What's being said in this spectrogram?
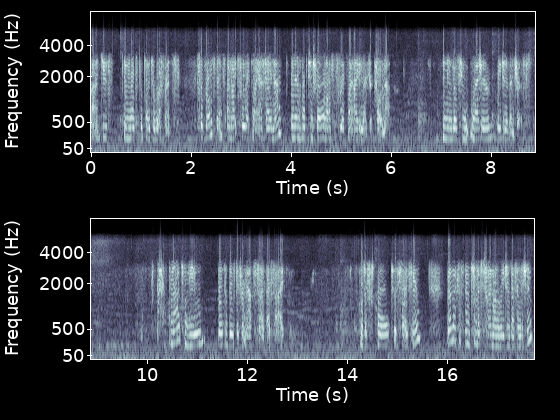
uh, use you know, multiple points of reference. So for instance, I might select my FA map and then hold control and also select my eigenvector color map. And then go to measure region of interest. And now can view both of those different maps side by side. I'll just scroll to slice here. I'm not going to spend too much time on region definition.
